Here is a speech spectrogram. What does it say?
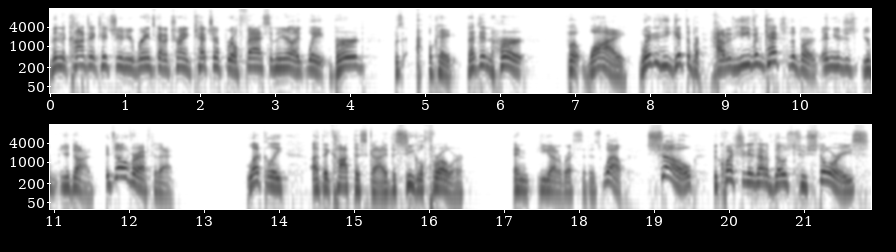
Then the contact hits you, and your brain's got to try and catch up real fast, and then you're like, wait, bird was okay. That didn't hurt but why? Where did he get the bird? How did he even catch the bird? And you're just you're you're done. It's over after that. Luckily, uh, they caught this guy, the seagull thrower, and he got arrested as well. So the question is, out of those two stories,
